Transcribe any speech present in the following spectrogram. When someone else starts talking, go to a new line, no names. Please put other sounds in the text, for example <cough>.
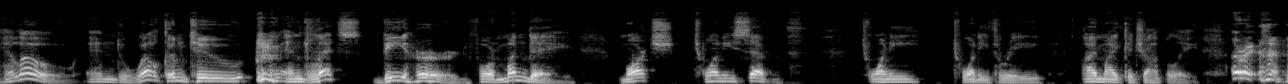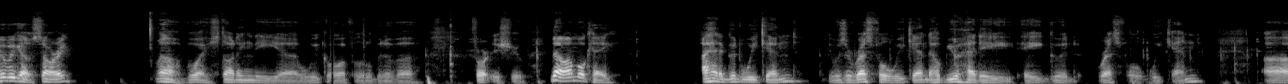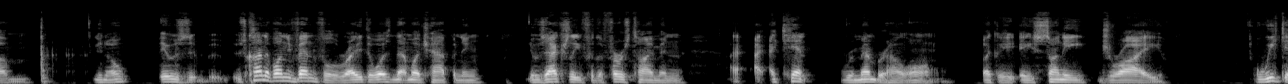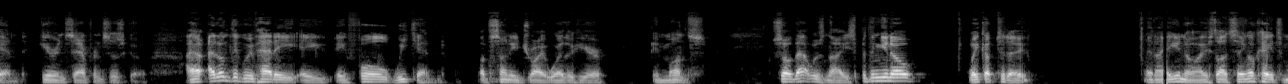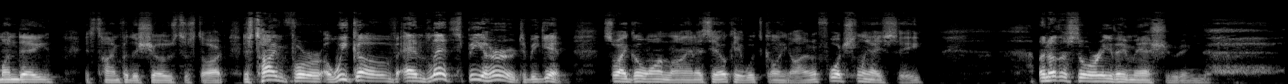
Hello and welcome to <clears throat> and let's be heard for Monday, March 27th, 2023. I'm Mike Caccioppoli. All right, <clears throat> here we go. Sorry. Oh boy, starting the uh, week off a little bit of a short issue. No, I'm okay. I had a good weekend. It was a restful weekend. I hope you had a, a good restful weekend. Um, you know, it was it was kind of uneventful, right? There wasn't that much happening. It was actually for the first time in I, I can't remember how long, like a, a sunny, dry weekend here in San Francisco. I, I don't think we've had a, a, a full weekend of sunny, dry weather here in months. So that was nice. But then, you know, wake up today, and I, you know, I start saying, okay, it's Monday. It's time for the shows to start. It's time for a week of and let's be heard to begin. So I go online. I say, okay, what's going on? And unfortunately, I see another story of a mass shooting.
